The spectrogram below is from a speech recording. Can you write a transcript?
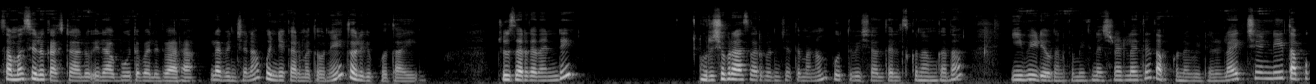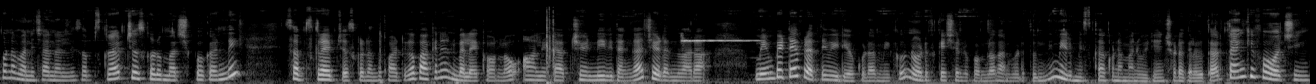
సమస్యలు కష్టాలు ఇలా భూతబలి ద్వారా లభించిన పుణ్యకర్మతోనే తొలగిపోతాయి. చూసారు కదండి? వృషభ రాశి వారి గురించి అయితే మనం పూర్తి విషయాలు తెలుసుకున్నాం కదా. ఈ వీడియో కనుక మీకు నచ్చినట్లయితే తప్పకుండా వీడియోని లైక్ చేయండి. తప్పకుండా మన ఛానల్ని సబ్స్క్రైబ్ చేసుకోవడం మర్చిపోకండి. సబ్స్క్రైబ్ చేసుకోవడంతో పాటుగా పక్కనే బెల్ ఐకాన్లో ఆన్లీ ట్యాప్ చేయండి. ఈ విధంగా చేయడం ద్వారా మేము పెట్టే ప్రతి వీడియో కూడా మీకు నోటిఫికేషన్ రూపంలో కనబడుతుంది. మీరు మిస్ కాకుండా మన వీడియోని చూడగలుగుతారు. థ్యాంక్ యూ ఫర్ వాచింగ్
